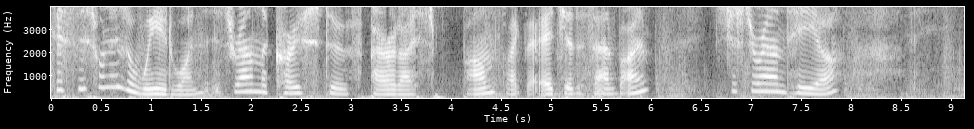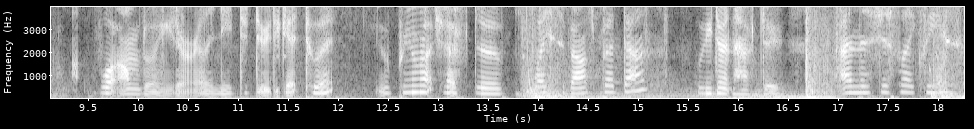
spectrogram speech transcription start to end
Guess this one is a weird one. It's around the coast of Paradise Palms, like the edge of the sand biome. It's just around here. What I'm doing, you don't really need to do to get to it. You pretty much have to place the bounce pad down. Well, you don't have to. And there's just like these,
